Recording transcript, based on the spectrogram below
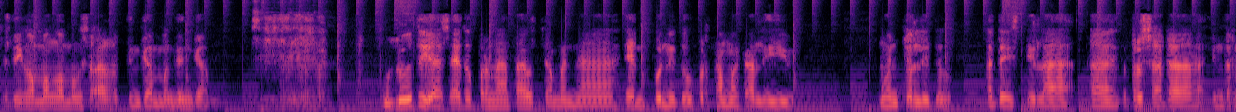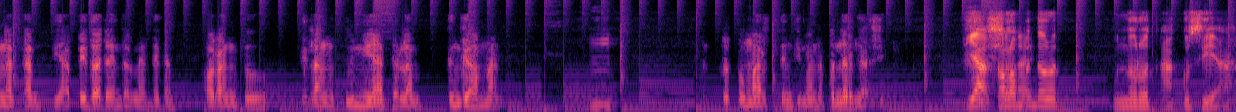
Jadi ngomong-ngomong soal genggam menggenggam. Dulu tuh ya saya tuh pernah tahu zamannya handphone itu pertama kali muncul itu ada istilah eh, terus ada internet kan di HP itu ada internetnya kan orang itu bilang dunia dalam genggaman. Hmm. Menurut Bung Martin gimana? Bener nggak sih? Ya, Bisa, kalau ya. menurut menurut aku sih ya,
